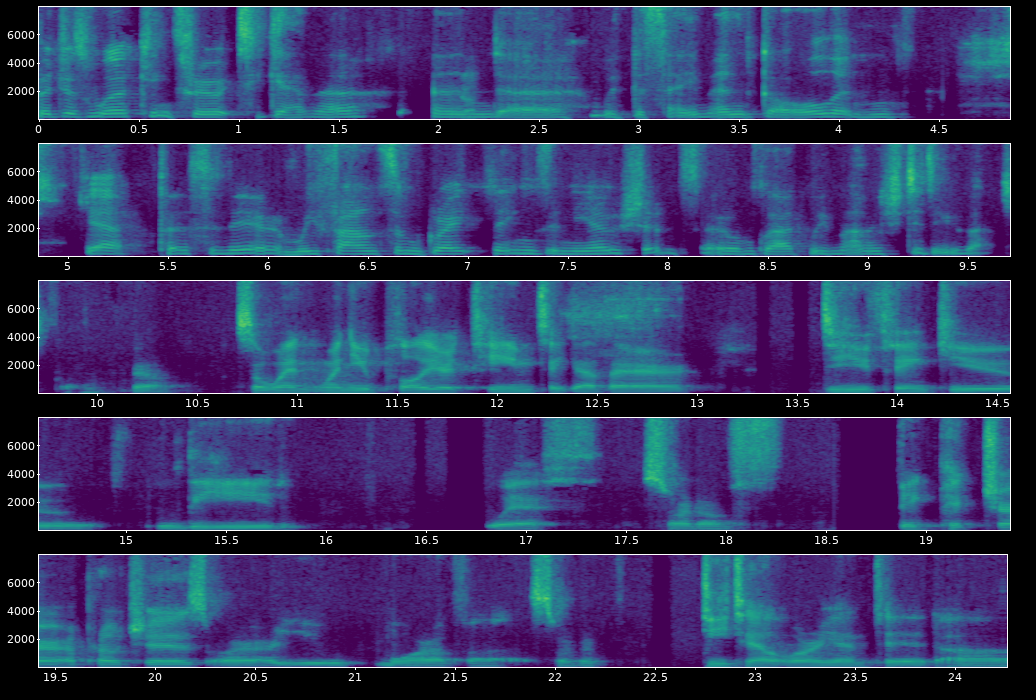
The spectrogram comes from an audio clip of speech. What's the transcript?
but just working through it together and yeah. uh, with the same end goal and yeah, persevere. And we found some great things in the ocean. So I'm glad we managed to do that. Yeah. So when when you pull your team together, do you think you lead with sort of big picture approaches, or are you more of a sort of detail oriented uh,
